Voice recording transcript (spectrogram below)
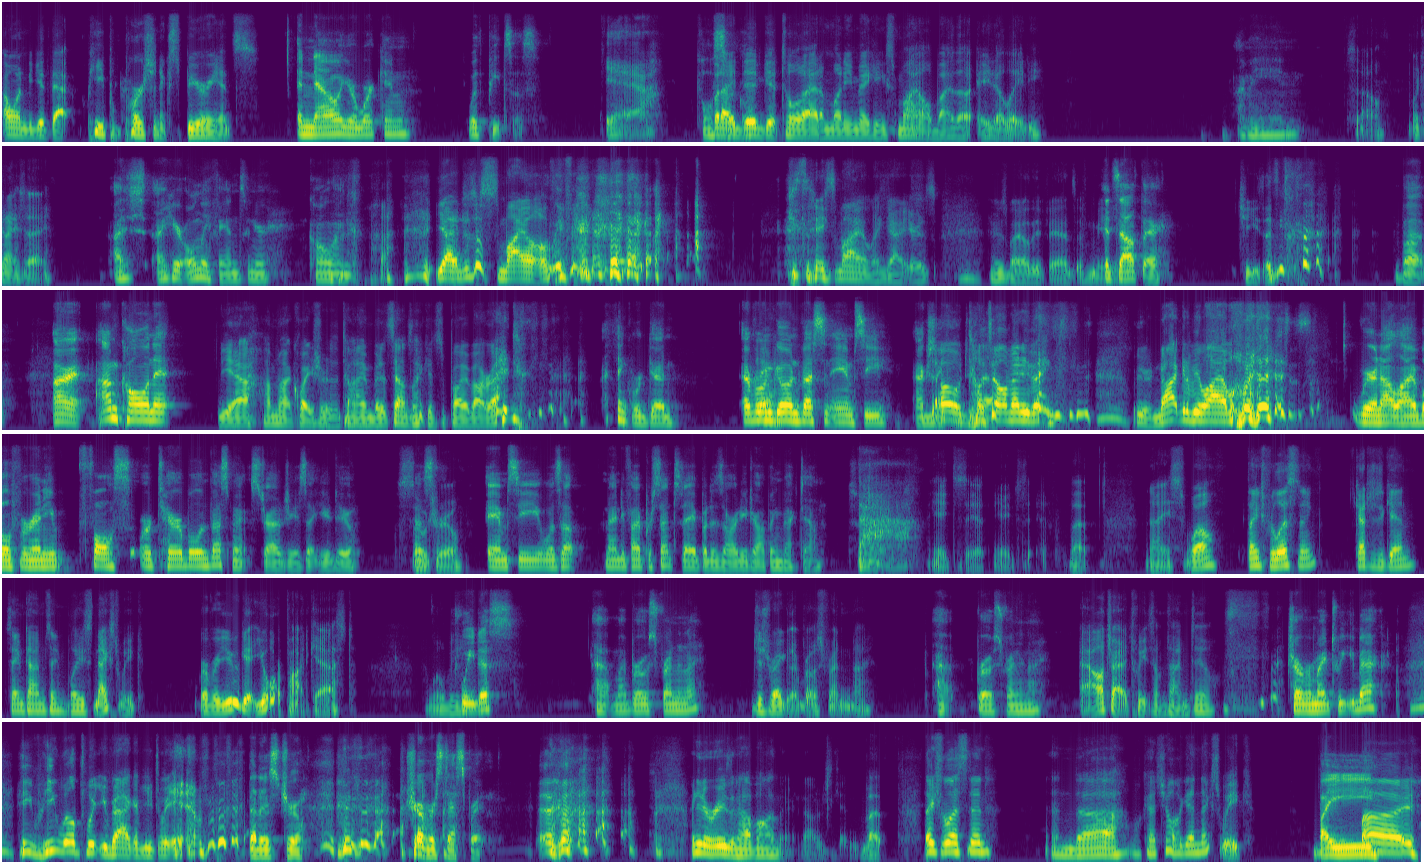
I wanted to get that people person experience. And now you're working with pizzas. Yeah, Full but I did get told I had a money making smile by the Ada lady. I mean, So what can I say? I, I hear OnlyFans and you're calling. yeah, just a smile OnlyFans. just a smiling. Yeah, here's here's my OnlyFans of me. it's out there. Jesus. But all right, I'm calling it. yeah, I'm not quite sure of the time, but it sounds like it's probably about right. I think we're good. Everyone Yeah. go invest in AMC. Actually, no, do don't that. tell them anything. we are not going to be liable for this. We're not liable for any false or terrible investment strategies that you do. So That's- true. AMC was up 95% today, but is already dropping back down. So Ah, you hate to see it. You hate to see it. But nice. Well, thanks for listening. Catch us again, same time, same place next week, wherever you get your podcast. We'll be tweet us at my bros friend and I. just regular bros friend and I. At bros friend and I. I'll try to tweet sometime too. Trevor might tweet you back. he he will tweet you back if you tweet him. That is true. Trevor's desperate. I need a reason to hop on there. No, I'm just kidding. But thanks for listening. And uh, we'll catch y'all again next week. Bye. Bye.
